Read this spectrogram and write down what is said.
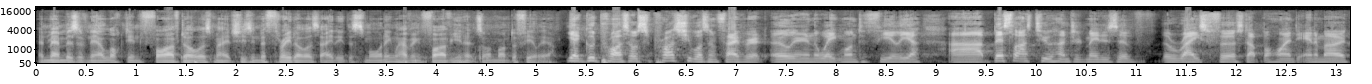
and members have now locked in five dollars, mate. She's into three dollars eighty this morning. We're having five units on Montefilia. Yeah, good price. I was surprised she wasn't favourite earlier in the week, Montefilia. Uh, best last 200 metres of the race first up behind Enemo, uh,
